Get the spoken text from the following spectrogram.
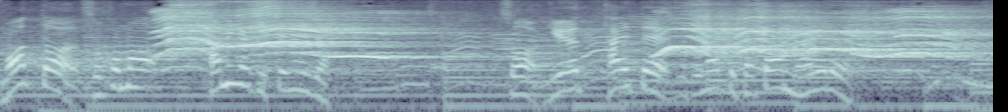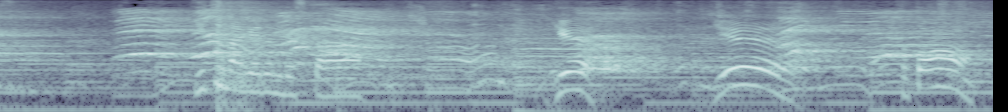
もっとそこも歯磨きしてみるじゃんそうぎゅっと耐えてこの後トトン投げる。いつ投げるんですか？ぎゅぎゅトトン。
